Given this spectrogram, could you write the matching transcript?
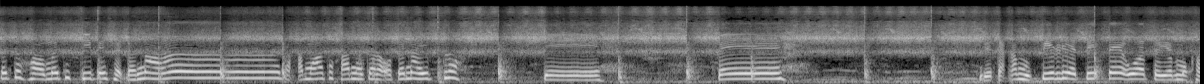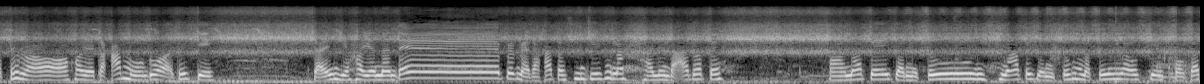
mấy tu hầu, mấy tu chi bây giờ đã nó đã có món cho cái này, cho nó bên này luôn thì bên giờ tất một pi lia tí tê ô giờ một khát là họ giờ tất một đùa thế chị chạy giờ họ giờ nên thế bên mẹ tất tao xin chi thế nào hai lên đã đó bé họ nó bé giờ này tu nhá bé giờ này tu mà tu nhau kia có cái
